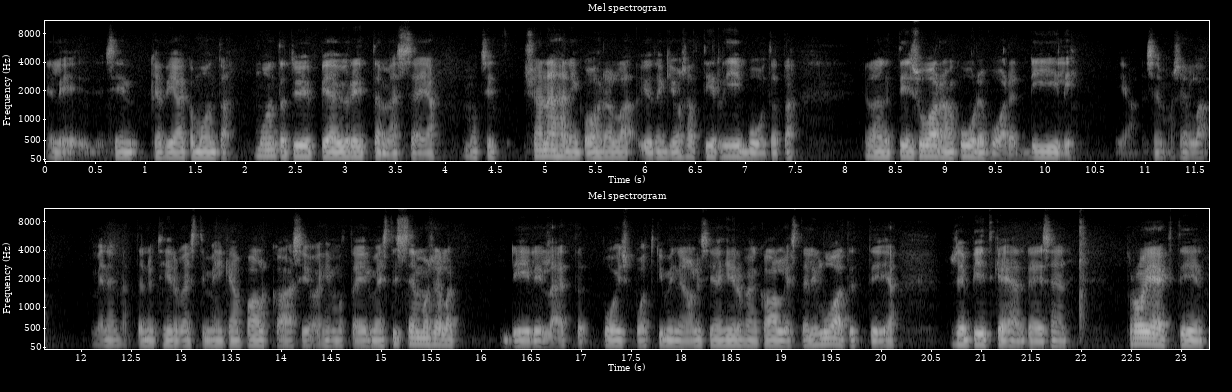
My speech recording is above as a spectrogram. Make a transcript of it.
Eli siinä kävi aika monta, monta tyyppiä yrittämässä, ja, mutta sitten Shanahanin kohdalla jotenkin osattiin rebootata ja annettiin suoraan kuuden vuoden diili ja semmoisella menemättä nyt hirveästi mihinkään palkka-asioihin, mutta ilmeisesti semmoisella diilillä, että pois potkiminen oli siellä hirveän kallista, eli luotettiin ja sen pitkäjänteiseen projektiin,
